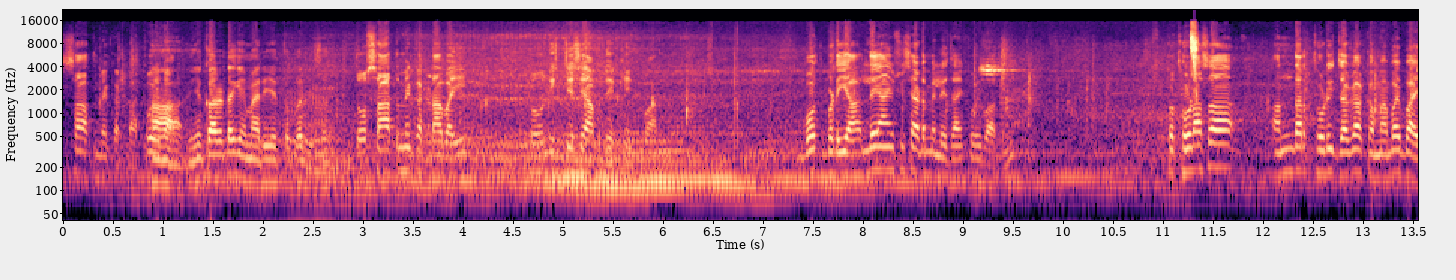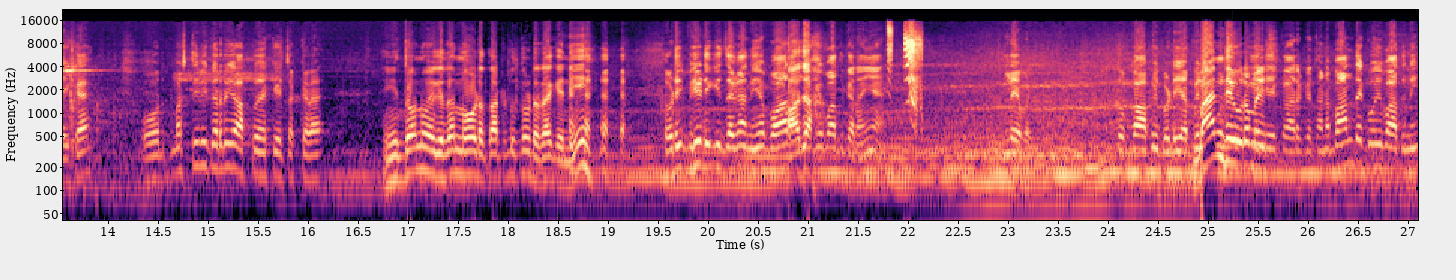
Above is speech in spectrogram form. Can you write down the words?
साथ में कटड़ा कोई हाँ ये काटड़ा की मेरी ये तो कर सर। तो साथ में कटड़ा भाई तो नीचे से आप देखें एक बार। बहुत बढ़िया ले आए उसी साइड में ले जाएँ कोई बात नहीं। तो थोड़ा सा अंदर थोड़ी जगह कम है भाई बाइक है और मस्ती भी कर रही है आप तो एक चक्कर है। ये दोनों एक दो नोट काटड़ू तोड़ रह गए नहीं। थोड़ी भीड़ की जगह नहीं है बाहर। के बात कराई है। ले भाई। तो काफ़ी बढ़िया बाँध रमेश। कार के थाने। बाँध दे कोई बात नहीं।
